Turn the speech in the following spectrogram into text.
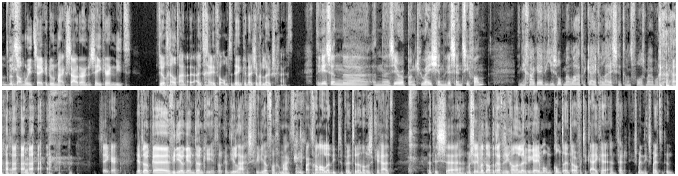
Ik- dan moet je het zeker doen, maar ik zou er zeker niet veel geld aan uitgeven om te denken dat je wat leuks krijgt. Er is een, eh, een eh, zero punctuation recensie van. En die ga ik eventjes op mijn later kijkenlijst zetten, want volgens mij wordt het echt leuk. Zeker. Je hebt ook eh Videogame Donkey, heeft ook een hilarische video van gemaakt. Die pakt gewoon alle dieptepunten er nog eens een keer uit. Het is eh, misschien, wat dat betreft misschien gewoon een leuke game om content over te kijken en verder niks, niks mee te doen.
